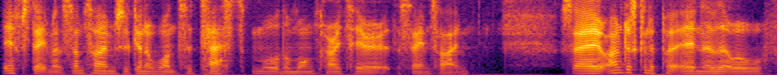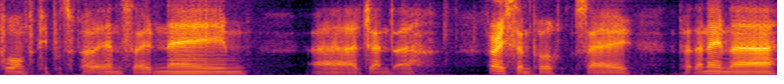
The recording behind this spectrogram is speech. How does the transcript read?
if statements sometimes you're going to want to test more than one criteria at the same time. So I'm just going to put in a little form for people to put in so name, uh, gender. Very simple. So put their name there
